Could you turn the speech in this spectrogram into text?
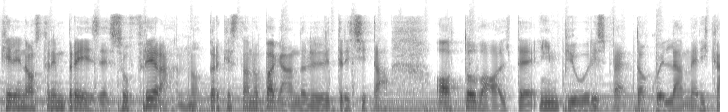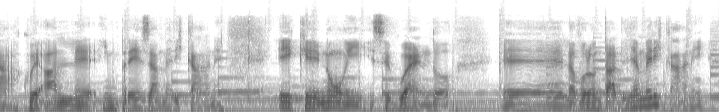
che le nostre imprese soffriranno perché stanno pagando l'elettricità 8 volte in più rispetto a quella americana, alle imprese americane. E che noi seguendo eh, la volontà degli americani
